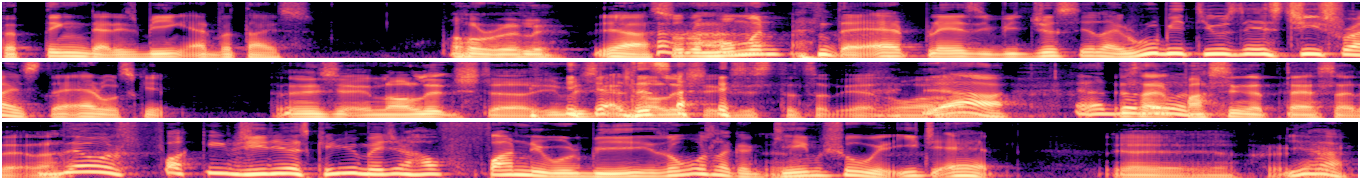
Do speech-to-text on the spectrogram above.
the thing that is being advertised. Oh, really? Yeah. So the moment the ad plays, if you just say like Ruby Tuesdays cheese fries, the ad will skip. Least you acknowledge the you Yeah, acknowledge the existence of the ad. Wow. Yeah. And It's like was, passing a test like that. Huh? that was fucking genius. Can you imagine how fun it would be? It's almost like a game show with each ad. Yeah, yeah, yeah. Correct. Yeah. correct.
